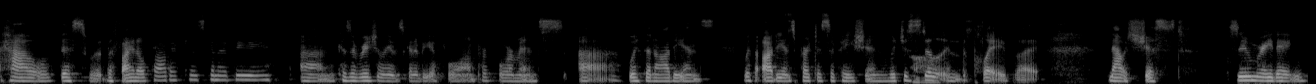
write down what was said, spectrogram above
how this w- the final product was going to be. Because originally it was going to be a full-on performance uh, with an audience, with audience participation, which is still Uh-huh. in the play, but now it's just Zoom reading.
